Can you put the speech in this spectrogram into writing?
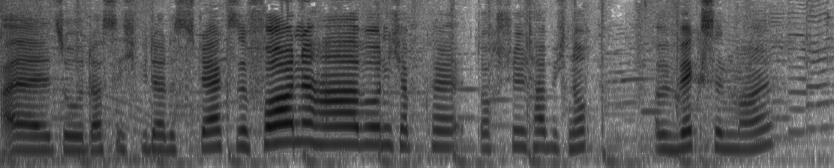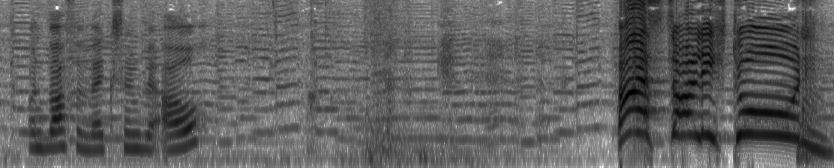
Also, dass ich wieder das stärkste vorne habe. Und ich habe kein... Doch, Schild habe ich noch. Aber wir wechseln mal. Und Waffe wechseln wir auch. Was soll ich tun?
